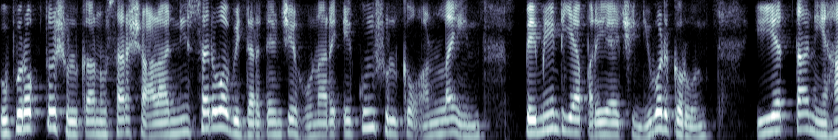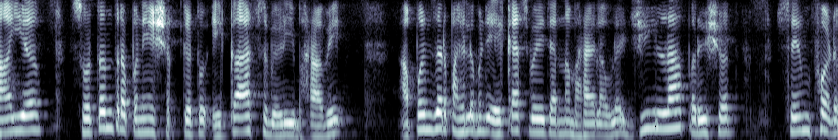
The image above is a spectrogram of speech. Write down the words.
उपरोक्त शुल्कानुसार शाळांनी सर्व विद्यार्थ्यांचे होणारे एकूण शुल्क ऑनलाईन पेमेंट या पर्यायाची निवड करून इयत्ता निहाय स्वतंत्रपणे शक्यतो एकाच वेळी भरावे. आपण जर पाहिलं म्हणजे एकाच वेळी त्यांना भरायला लावलं जिल्हा परिषद सेमफड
